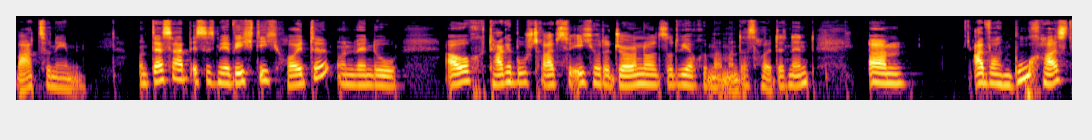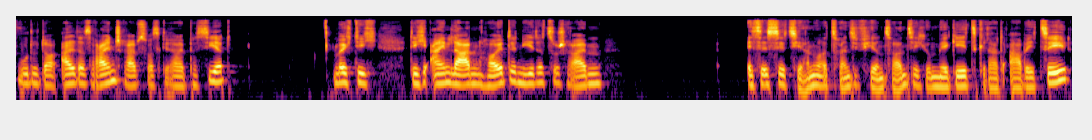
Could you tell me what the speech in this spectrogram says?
wahrzunehmen. Und deshalb ist es mir wichtig heute, und wenn du auch Tagebuch schreibst wie ich oder Journals oder wie auch immer man das heute nennt, ähm, einfach ein Buch hast, wo du da all das reinschreibst, was gerade passiert, möchte ich dich einladen, heute niederzuschreiben, es ist jetzt Januar 2024 und mir geht's gerade ABC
